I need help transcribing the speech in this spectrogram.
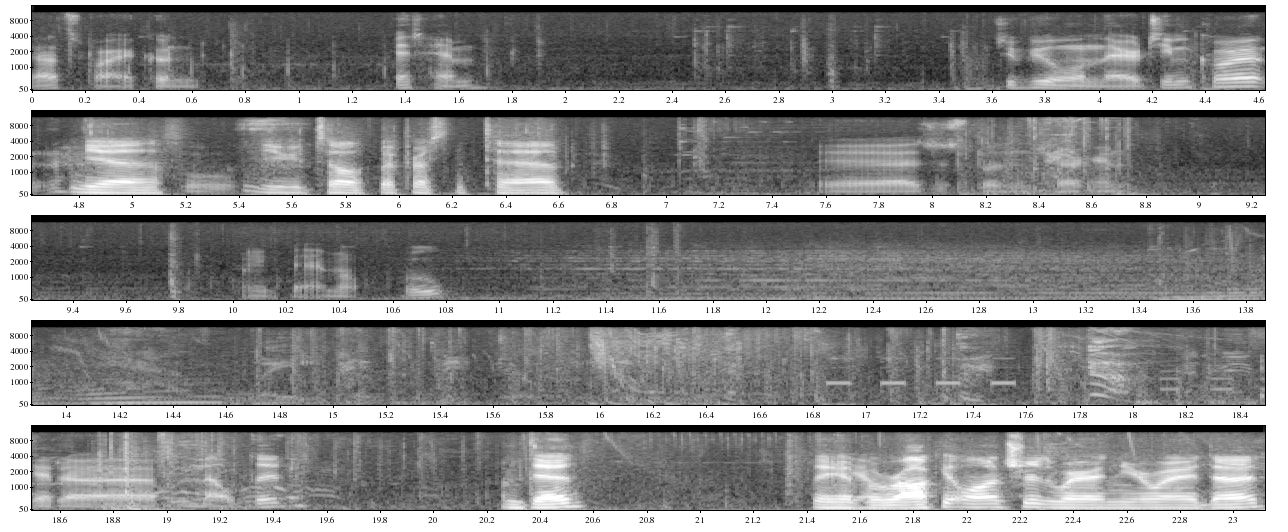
That's why I couldn't hit him. Two people in their team quit? Yeah, Oof. you can tell by pressing tab. Yeah, I just wasn't checking. Wait, it. Oop. Get uh melted. I'm dead. They have Yep. a rocket launchers where near where I died.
